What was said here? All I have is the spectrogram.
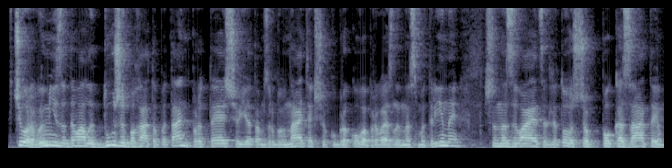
Вчора ви мені задавали дуже багато питань про те, що я там зробив натяк, що Кубракова привезли на смотрини, що називається, для того, щоб показати.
